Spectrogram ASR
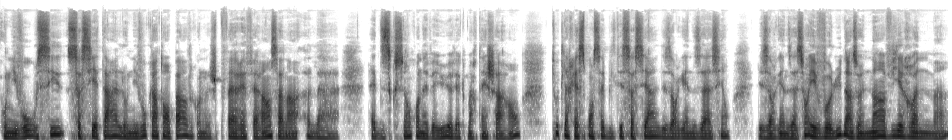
au niveau aussi sociétal, au niveau quand on parle, je peux faire référence à la, discussion qu'on avait eue avec Martin Charon, toute la responsabilité sociale des organisations. Les organisations évoluent dans un environnement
